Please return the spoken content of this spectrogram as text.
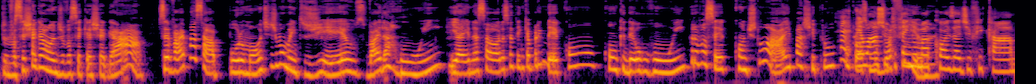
Pra você chegar onde você quer chegar, você vai passar por um monte de momentos de erros, vai dar ruim, e aí nessa hora você tem que aprender com, com o que deu ruim para você continuar e partir pro, pro é, próximo Eu acho desafio, que tem uma né? coisa de ficar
